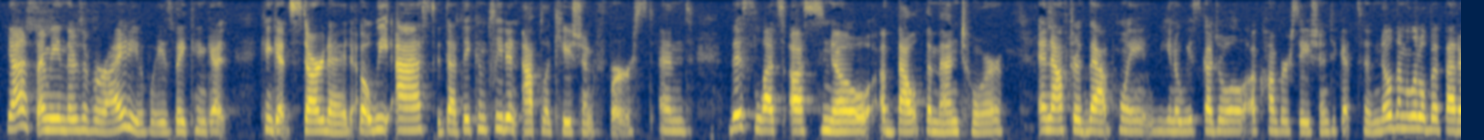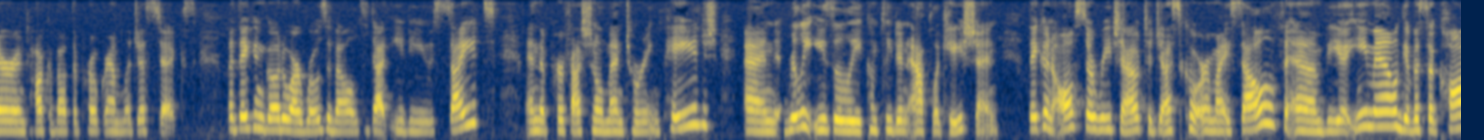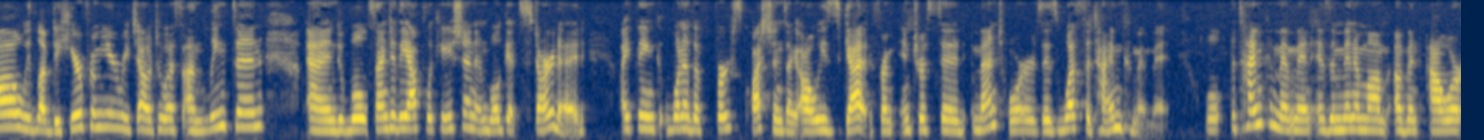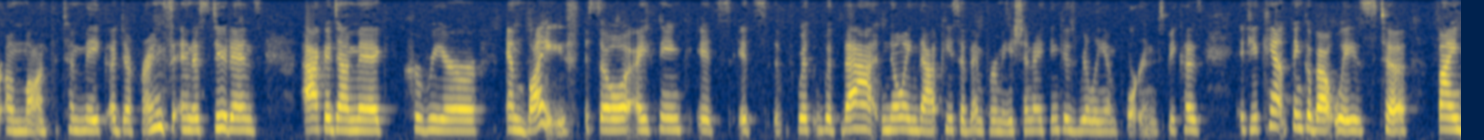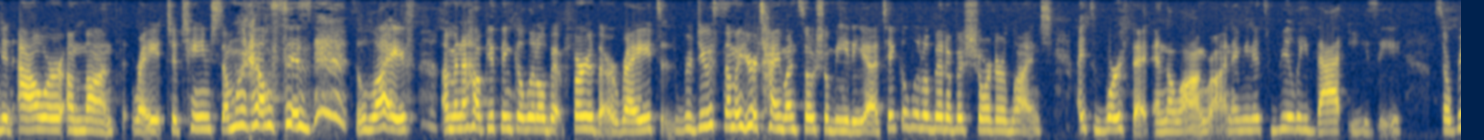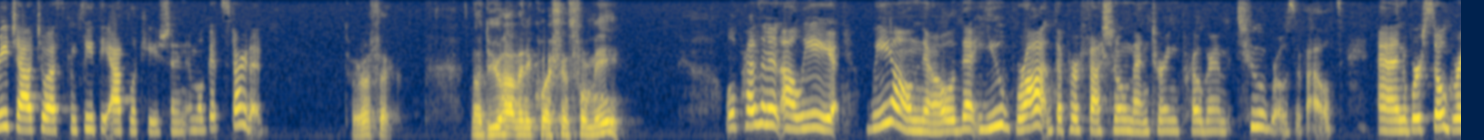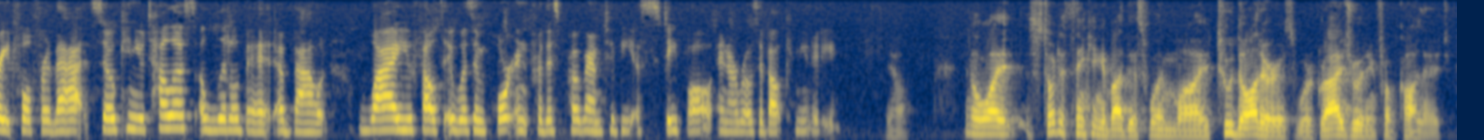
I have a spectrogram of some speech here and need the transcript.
Yes, I mean there's a variety of ways they can get can get started, but we ask that they complete an application first. And this lets us know about the mentor and after that point, you know, we schedule a conversation to get to know them a little bit better and talk about the program logistics. But they can go to our roosevelt.edu site and the professional mentoring page and really easily complete an application. They can also reach out to Jessica or myself um, via email, give us a call. We'd love to hear from you. Reach out to us on LinkedIn and we'll send you the application and we'll get started. I think one of the first questions I always get from interested mentors is what's the time commitment? Well, the time commitment is a minimum of an hour a month to make a difference in a student's academic, career, and life. So I think it's it's with with that knowing that piece of information I think is really important because if you can't think about ways to find an hour a month, right, to change someone else's life, I'm going to help you think a little bit further, right? Reduce some of your time on social media, take a little bit of a shorter lunch. It's worth it in the long run. I mean, it's really that easy. So reach out to us, complete the application, and we'll get started. Terrific. Now, do you have any questions for me? Well, President Ali, we all know that you brought the professional mentoring program to Roosevelt, and we're so grateful for that. So, can you tell us a little bit about why you felt it was important for this program to be a staple in our Roosevelt community? Yeah. You know, I started thinking about this when my two daughters were graduating from college,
